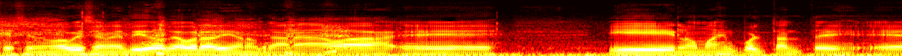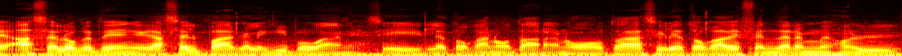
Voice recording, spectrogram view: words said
que si no lo hubiese metido, que día no ganaba. Eh, y lo más importante, eh, hace lo que tiene que hacer para que el equipo gane. Si le toca anotar, anota. Si le toca defender el mejor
